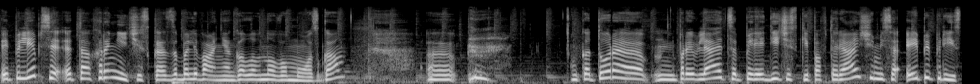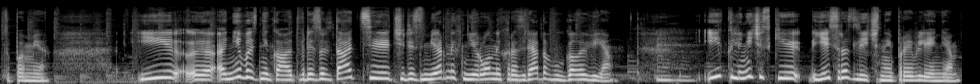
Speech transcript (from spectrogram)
эпилепсия это хроническое заболевание головного мозга э, которое проявляется периодически повторяющимися эпиприступами и э, они возникают в результате чрезмерных нейронных разрядов в голове. Угу. И клинически есть различные проявления.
